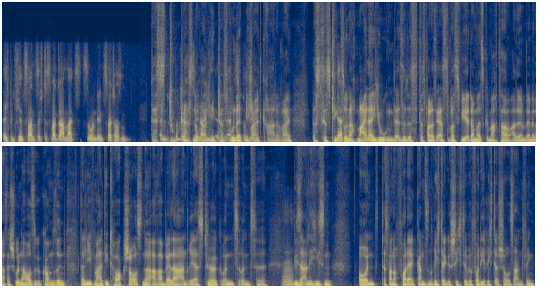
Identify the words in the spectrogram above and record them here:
Ich bin 24, das war damals so in den 2000, Dass Ende du das noch 2010er, erlebt hast, wundert mich halt gerade, weil das, das klingt Ja. so nach meiner Jugend. Also das, das war das Erste, was wir damals gemacht haben. Also wenn wir nach der Schule nach Hause gekommen sind, da liefen halt die Talkshows, ne? Arabella, Andreas Türk und, und äh, Mhm. wie sie alle hießen. Und das war noch vor der ganzen Richtergeschichte, bevor die Richtershows anfingen.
